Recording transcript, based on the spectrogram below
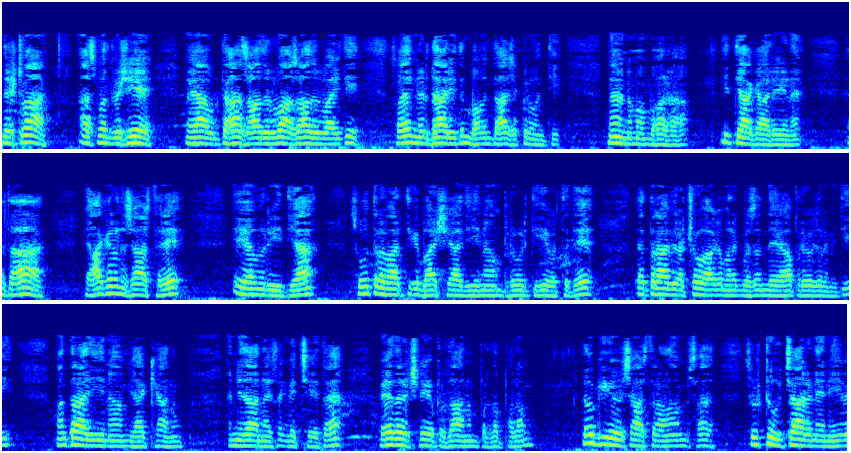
दृष्ट्वा अस्मद्विषये मया उक्तः साधुर्वा असाधुर्वा इति स्वयं निर्धारितुं भवन्तः शक्नुवन्ति न नमं भारः इत्याकारेण यतः व्याकरणशास्त्रे एवं रीत्या सूत्रवार्तिकभाष्यादीनां प्रवृत्तिः वर्तते तत्रापि रक्षोभागमनग्वसन्देहः प्रयोजनमिति मन्त्रादीनां व्याख्यानम् अन्यथा न सङ्गच्छेत वेदरक्षयप्रधानं प्रतफलं लौकिकशास्त्राणां सुष्ठु उच्चारणेनैव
